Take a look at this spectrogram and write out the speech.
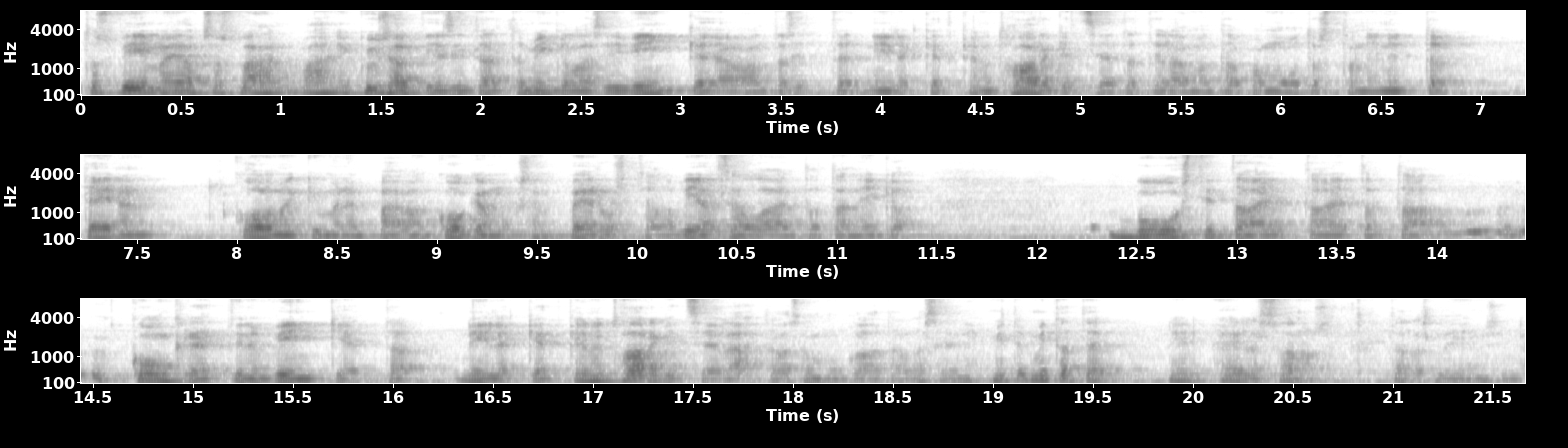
tuossa viime jaksossa vähän, vähän niin kyseltiin sitä, että minkälaisia vinkkejä antaisitte niille, ketkä nyt harkitsee tätä elämäntapamuutosta, niin nyt teidän 30 päivän kokemuksen perusteella vielä sellainen tota, niin boosti tai, tai tota, konkreettinen vinkki, että niille, ketkä nyt harkitsee lähteä sen mukaan tällaiseen, niin mitä, mitä te niin heille sanoisitte tällaisille ihmisille?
